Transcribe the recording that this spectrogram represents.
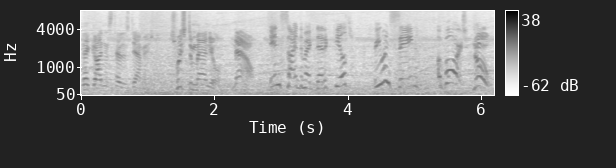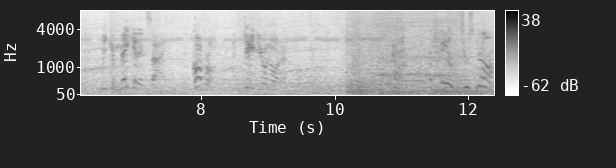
That guidance tether's damaged. Switch to manual, now! Inside the magnetic field? Are you insane? Abort! No! We can make it inside! Corporal, I gave you an order. The field's too strong.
